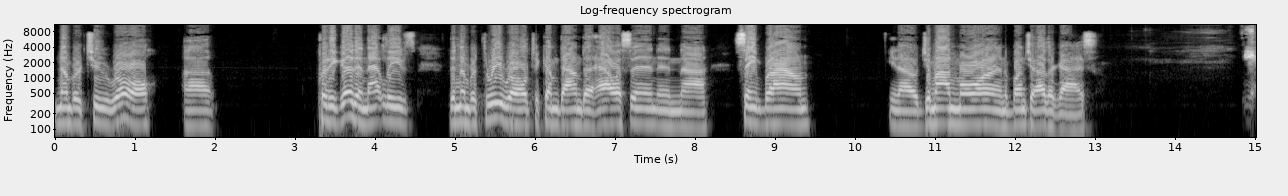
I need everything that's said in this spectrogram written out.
number two role uh, pretty good. And that leaves the number three role to come down to Allison and uh, St. Brown, you know, J'Mon Moore, and a bunch of other guys. Yeah.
